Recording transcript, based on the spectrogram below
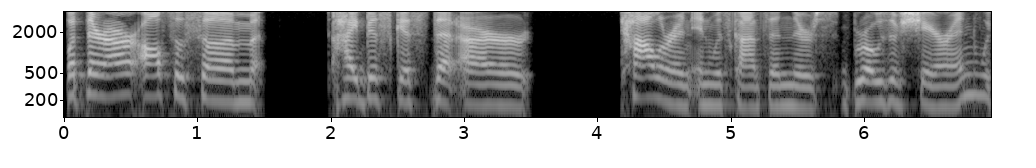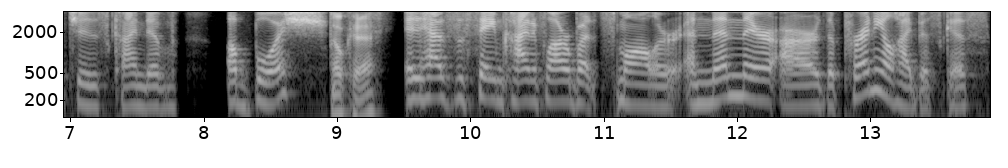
But there are also some hibiscus that are tolerant in Wisconsin. There's Rose of Sharon, which is kind of a bush. Okay. It has the same kind of flower, but it's smaller. And then there are the perennial hibiscus,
